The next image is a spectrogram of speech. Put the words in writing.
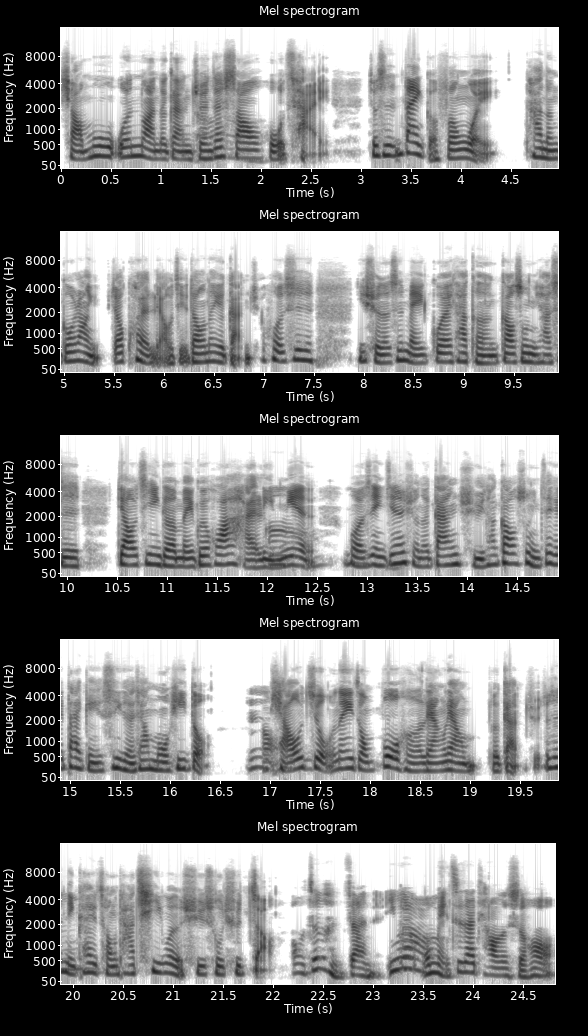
小木温暖的感觉，你在烧火柴，就是那个氛围，它能够让你比较快了解到那个感觉，或者是你选的是玫瑰，它可能告诉你它是掉进一个玫瑰花海里面，嗯或者是你今天选的柑橘，它告诉你这个带给你是一个像 Mojito 嗯哦调酒那一种薄荷凉凉的感觉，就是你可以从它气味的叙述去找。哦，这个很赞诶，因为我每次在挑的时候，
